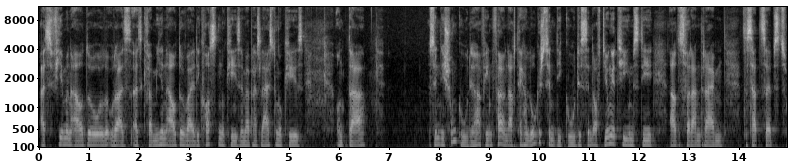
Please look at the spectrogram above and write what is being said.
als Firmenauto oder, oder als, als Familienauto, weil die Kosten okay sind, weil Preis-Leistung okay ist. Und da sind die schon gut, ja, auf jeden Fall. Und auch technologisch sind die gut. Es sind oft junge Teams, die Autos vorantreiben. Das hat selbst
